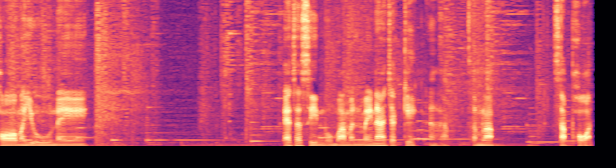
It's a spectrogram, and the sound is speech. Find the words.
พอมาอยู่ในแอสซัสซินผมว่ามันไม่น่าจะเก่งนะครับสำหรับซับพอร์ต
